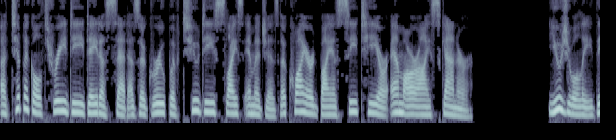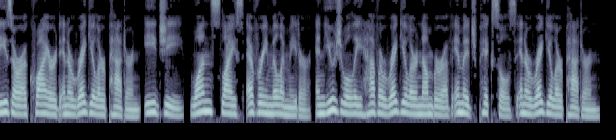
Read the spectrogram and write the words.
A typical 3D data set is a group of 2D slice images acquired by a CT or MRI scanner. Usually these are acquired in a regular pattern e.g., one slice every millimeter and usually have a regular number of image pixels in a regular pattern.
